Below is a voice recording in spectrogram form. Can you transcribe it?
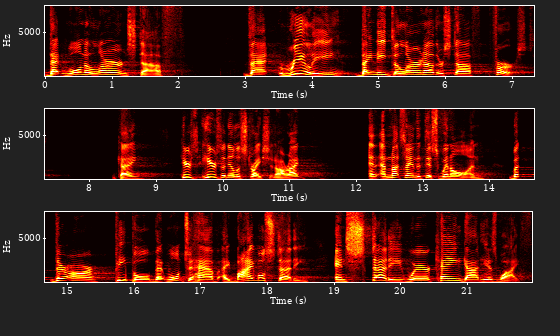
that want to learn stuff that really they need to learn other stuff first. Okay? Here's, here's an illustration, all right? And I'm not saying that this went on, but there are people that want to have a Bible study and study where Cain got his wife.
